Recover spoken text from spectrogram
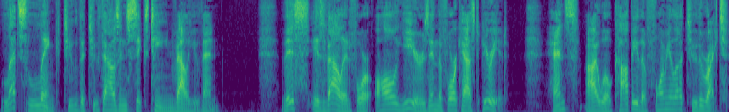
Let's link to the 2016 value then. This is valid for all years in the forecast period. Hence, I will copy the formula to the right.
